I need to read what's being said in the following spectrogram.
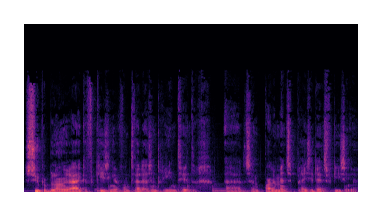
superbelangrijke verkiezingen van 2023. Uh, dat zijn parlements- en presidentsverkiezingen.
